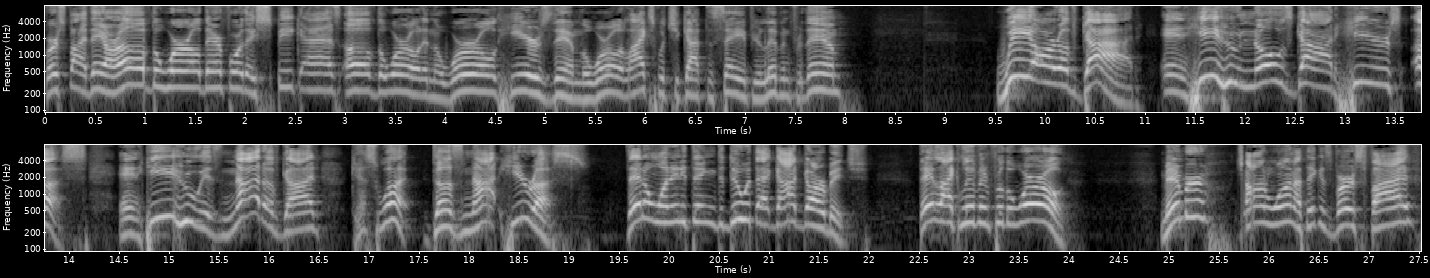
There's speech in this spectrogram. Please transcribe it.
Verse 5 They are of the world, therefore they speak as of the world, and the world hears them. The world likes what you got to say if you're living for them. We are of God, and he who knows God hears us. And he who is not of God, guess what? Does not hear us. They don't want anything to do with that God garbage. They like living for the world. Remember John 1, I think it's verse 5?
